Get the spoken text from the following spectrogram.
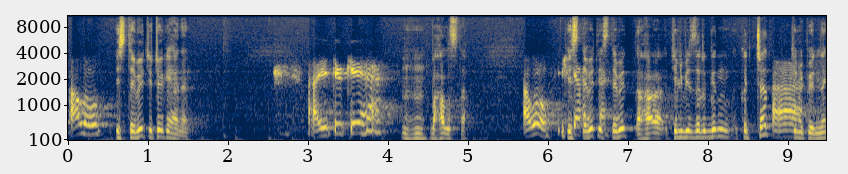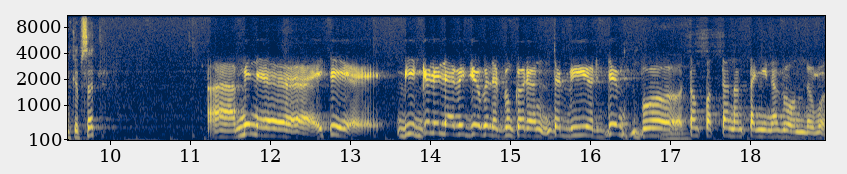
Алло. Истебет үтөк эханан. Айтуке. Мгм, бахалыста. Алло. Истебет, истебет, аха, телевизоргын кытчат, телефоннан кепсет. Мен эти билгелелер жөгөлөр бүн көрөн дел бүйүрдүм. Бу тампаттан Антонина зонду бу.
